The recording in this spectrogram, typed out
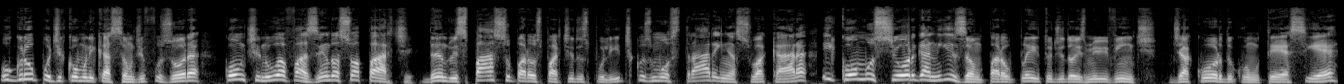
O grupo de comunicação difusora continua fazendo a sua parte, dando espaço para os partidos políticos mostrarem a sua cara e como se organizam para o pleito de 2020. De acordo com o TSE,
